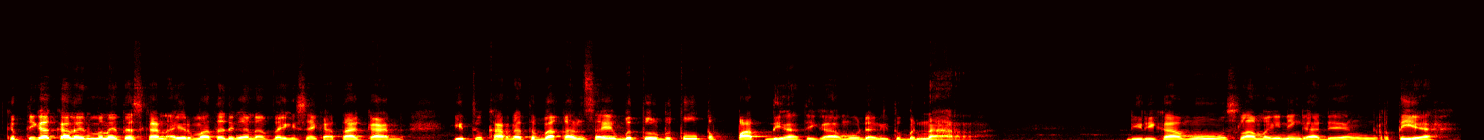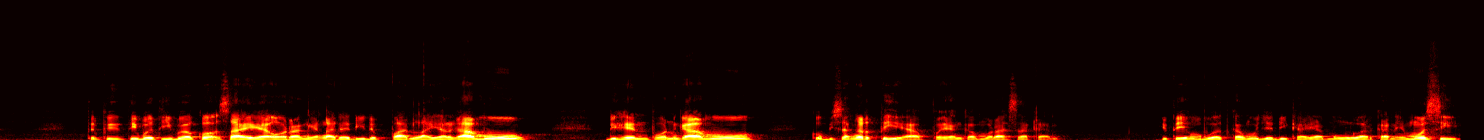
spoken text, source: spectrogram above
Ketika kalian meneteskan air mata dengan apa yang saya katakan, itu karena tebakan saya betul-betul tepat di hati kamu dan itu benar. Diri kamu selama ini nggak ada yang ngerti ya. Tapi tiba-tiba kok saya orang yang ada di depan layar kamu, di handphone kamu, kok bisa ngerti ya apa yang kamu rasakan. Itu yang buat kamu jadi kayak mengeluarkan emosi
